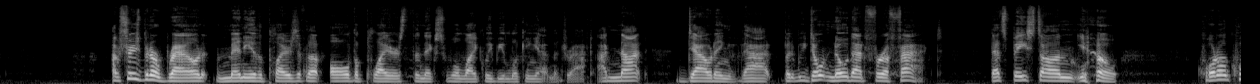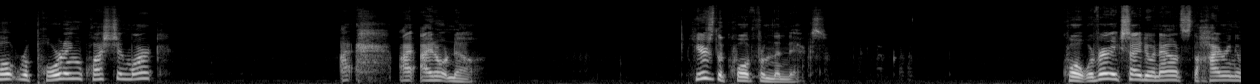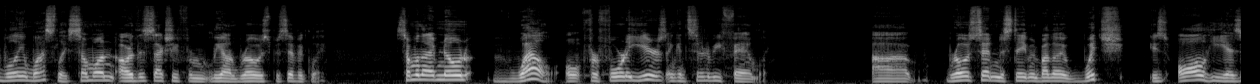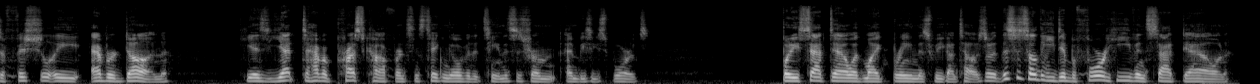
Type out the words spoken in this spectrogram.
I'm sure he's been around many of the players, if not all the players the Knicks will likely be looking at in the draft. I'm not doubting that, but we don't know that for a fact. That's based on, you know, quote unquote reporting question mark. I I I don't know. Here's the quote from the Knicks. Quote, we're very excited to announce the hiring of William Wesley, someone, or this is actually from Leon Rose specifically, someone that I've known well for 40 years and consider to be family. Uh, Rose said in a statement, by the way, which is all he has officially ever done. He has yet to have a press conference since taking over the team. This is from NBC Sports. But he sat down with Mike Breen this week on television. So this is something he did before he even sat down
